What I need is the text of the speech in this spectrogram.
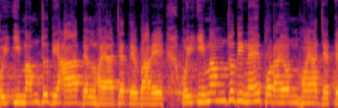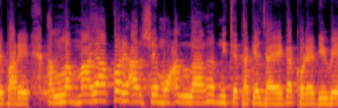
ওই ইমাম যদি আদেল হয়ে যেতে পারে, ওই ইমাম যদি ন্যায়পরায়ণ হয়ে যেতে পারে, আল্লাহ মায়া করে আর সে মোয়াল্লার নিচে তাকে জায়গা করে দিবে।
